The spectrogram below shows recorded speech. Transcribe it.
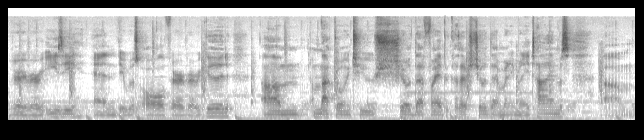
very, very easy, and it was all very, very good. Um, I'm not going to show that fight because I've showed that many, many times. Um,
